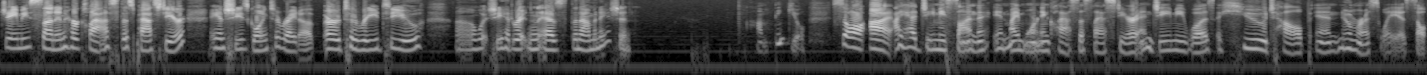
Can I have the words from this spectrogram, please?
Jamie's son in her class this past year, and she's going to write up or to read to you uh, what she had written as the nomination. Um, thank you. So uh, I had Jamie's son in my morning class this last year, and Jamie was a huge help in numerous ways. So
